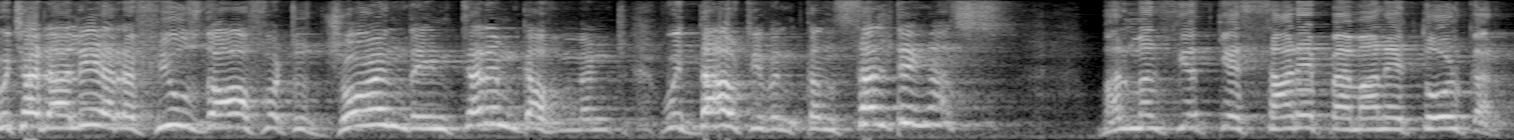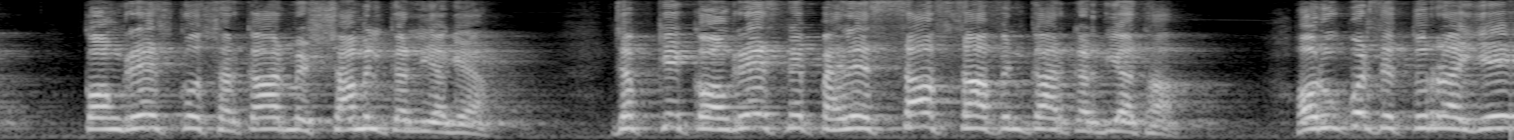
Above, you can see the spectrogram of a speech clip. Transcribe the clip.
which had earlier refused the offer to join the interim government without even consulting us भलमनसियत के सारे पैमाने तोड़कर कांग्रेस को सरकार में शामिल कर लिया गया जबकि कांग्रेस ने पहले साफ़ साफ़ इनकार कर दिया था। और ऊपर से तुर रहा यह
